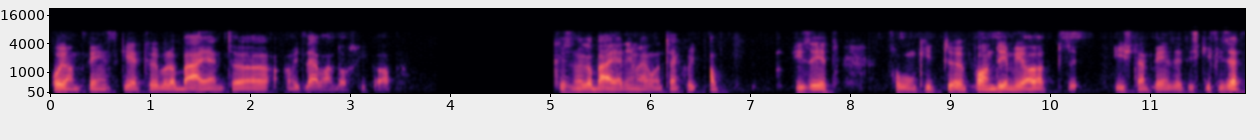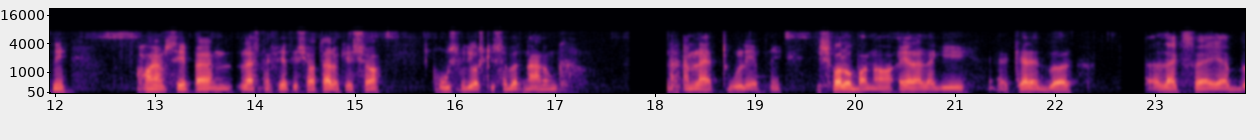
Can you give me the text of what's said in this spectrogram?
olyan pénzt kér körülbelül a bayern amit Lewandowski kap. Közben meg a bayern megmondták, hogy a izét fogunk itt pandémia alatt Isten pénzét is kifizetni, hanem szépen lesznek fizetési határok, és a 20 milliós küszöböt nálunk nem lehet túllépni. És valóban a jelenlegi keretből legfeljebb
